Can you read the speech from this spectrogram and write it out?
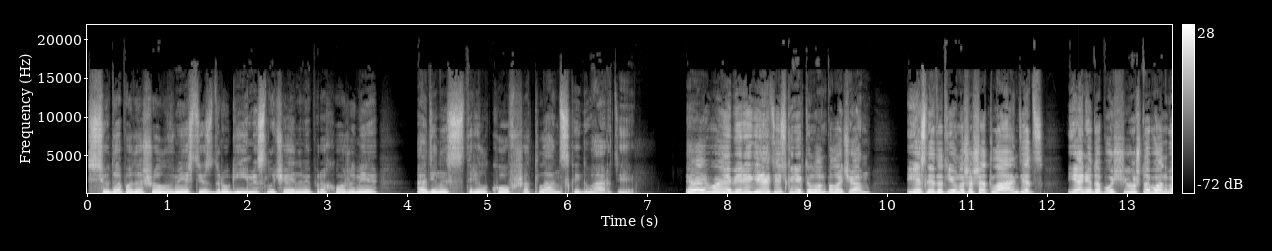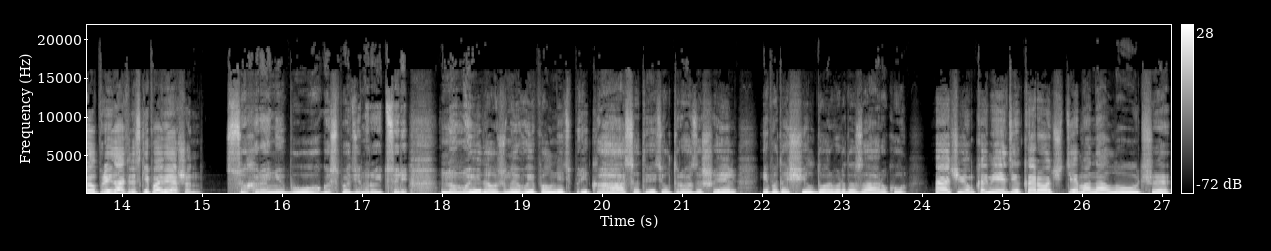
Сюда подошел вместе с другими случайными прохожими один из стрелков шотландской гвардии. «Эй вы, берегитесь!» — крикнул он палачам. «Если этот юноша шотландец, я не допущу, чтобы он был предательски повешен». «Сохрани Бог, господин рыцарь, но мы должны выполнить приказ», — ответил Трозешель и потащил Дорварда за руку — «А чем комедия короче, тем она лучше»,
